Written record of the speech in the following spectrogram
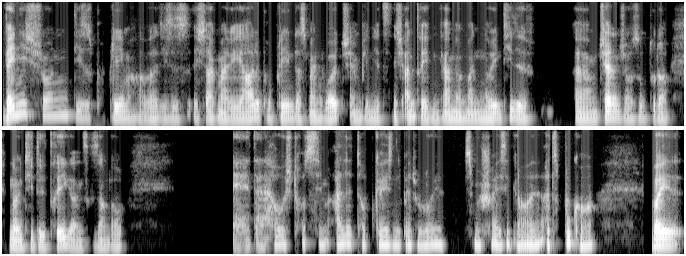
wenn ich schon dieses Problem habe, dieses, ich sage mal, reale Problem, dass mein World Champion jetzt nicht antreten kann und man 'n neuen Titel ähm, Challenger sucht oder neuen Titelträger insgesamt auch äh, dann haue ich trotzdem alle Top Guys in die Battle Royal. Ist mir scheißegal als Booker, weil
